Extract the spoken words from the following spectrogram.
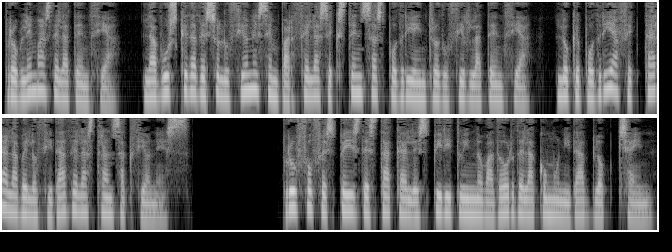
Problemas de latencia. La búsqueda de soluciones en parcelas extensas podría introducir latencia, lo que podría afectar a la velocidad de las transacciones. Proof of Space destaca el espíritu innovador de la comunidad blockchain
